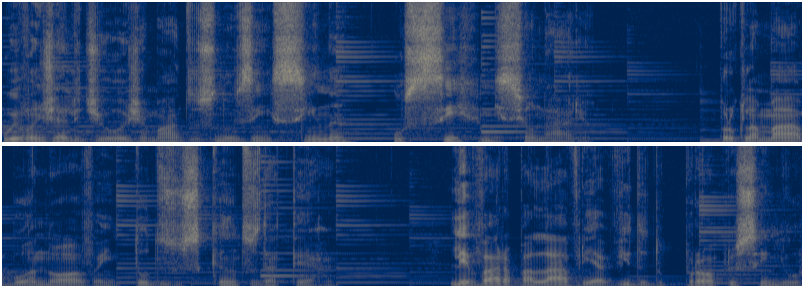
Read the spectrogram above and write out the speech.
O Evangelho de hoje, amados, nos ensina o ser missionário proclamar a boa nova em todos os cantos da terra, levar a palavra e a vida do próprio Senhor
